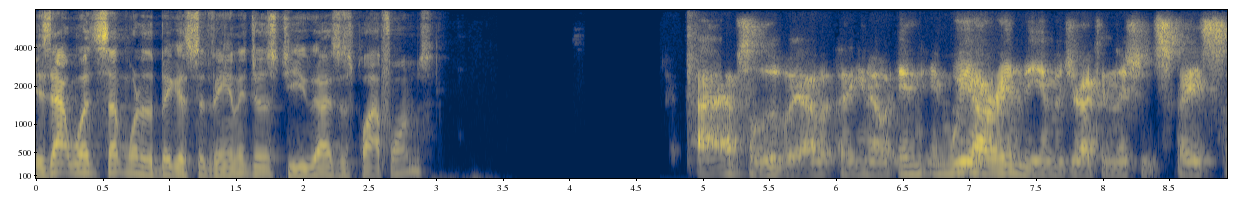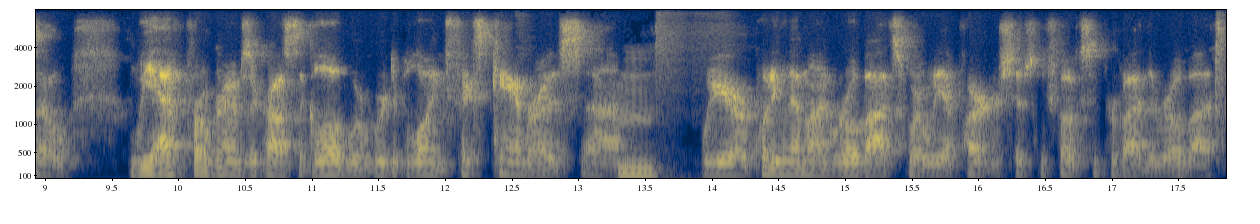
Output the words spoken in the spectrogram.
is that what some one of the biggest advantages to you guys as platforms? Absolutely. I, you know, and, and we are in the image recognition space. So we have programs across the globe where we're deploying fixed cameras. Um, mm. We are putting them on robots where we have partnerships with folks who provide the robots.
